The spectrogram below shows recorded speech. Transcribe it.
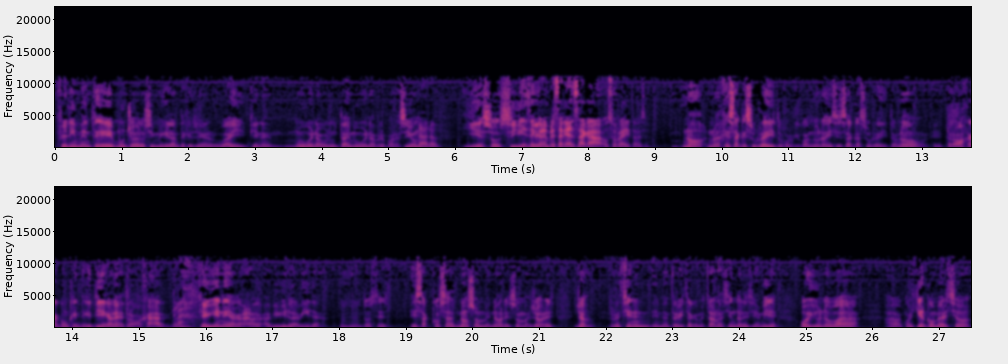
felizmente muchos de los inmigrantes que llegan a Uruguay tienen muy buena voluntad y muy buena preparación. Claro. Y eso sí. Y el sector empresarial saca su rédito eso. No, no es que saque su rédito, porque cuando uno dice saca su rédito, no, eh, trabaja con gente que tiene ganas de trabajar, que viene a, vivir la vida. Entonces, esas cosas no son menores, son mayores. Yo recién en, la entrevista que me estaban haciendo le decía, mire, hoy uno va a cualquier comercio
